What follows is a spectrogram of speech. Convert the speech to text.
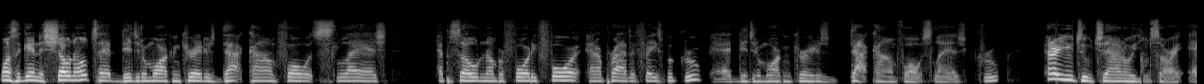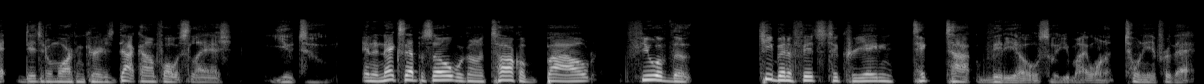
Once again, the show notes at digitalmarketingcreators.com forward slash episode number 44 and our private Facebook group at digitalmarketingcreators.com forward slash group and our YouTube channel, I'm sorry, at digitalmarketingcreators.com forward slash YouTube. In the next episode, we're going to talk about a few of the key benefits to creating TikTok videos. So you might want to tune in for that.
